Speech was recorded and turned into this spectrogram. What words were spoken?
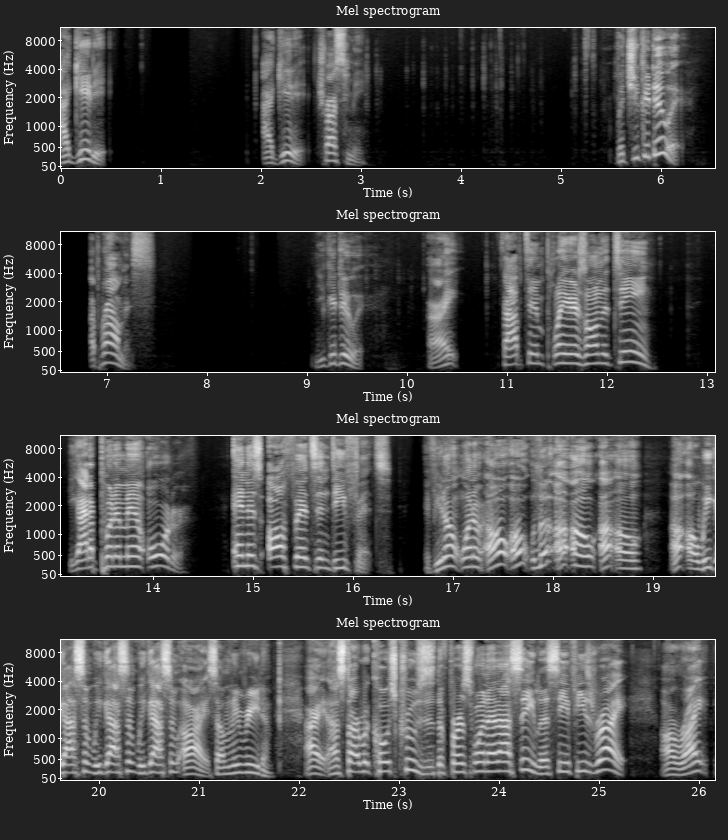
I get it. I get it. Trust me. But you could do it. I promise. You could do it. All right. Top 10 players on the team. You got to put them in order. And it's offense and defense. If you don't want to, oh, oh, look, uh oh, uh oh. Uh oh, we got some, we got some, we got some. All right, so let me read them. All right, I'll start with Coach Cruz. This is the first one that I see. Let's see if he's right. All right.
